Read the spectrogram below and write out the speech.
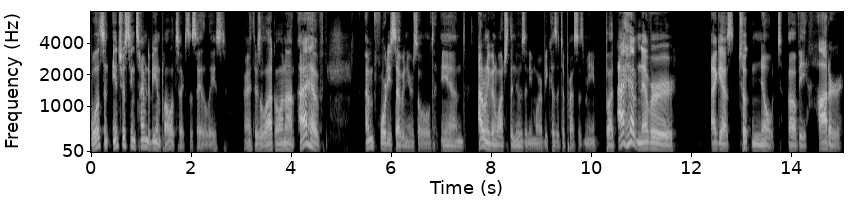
Well, it's an interesting time to be in politics, to say the least. Right? There's a lot going on. I have, I'm 47 years old, and I don't even watch the news anymore because it depresses me. But I have never, I guess, took note of a hotter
